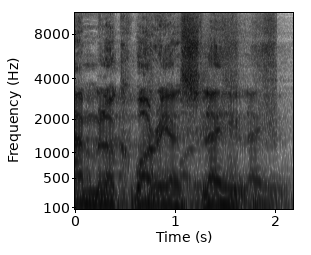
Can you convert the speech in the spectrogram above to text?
Mamluk warrior slave.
